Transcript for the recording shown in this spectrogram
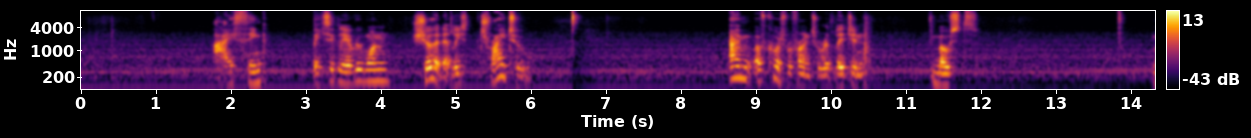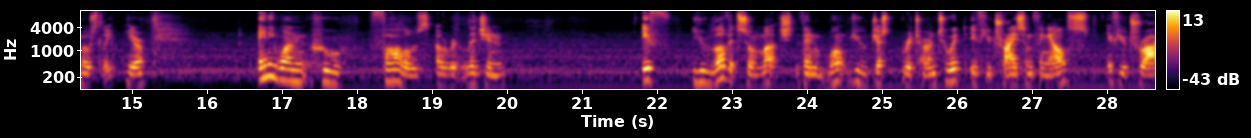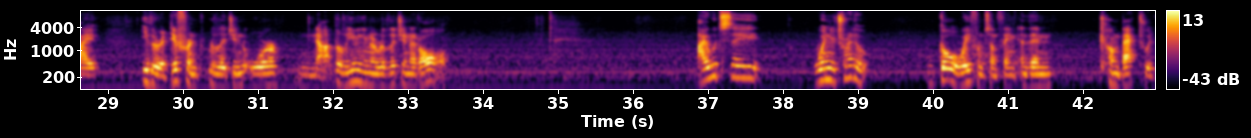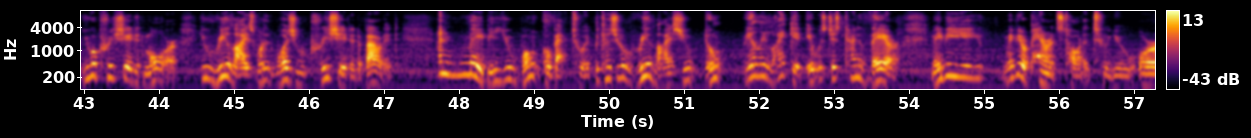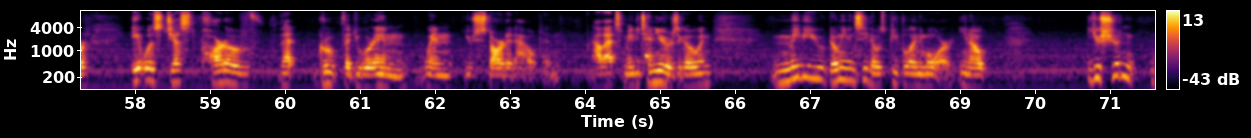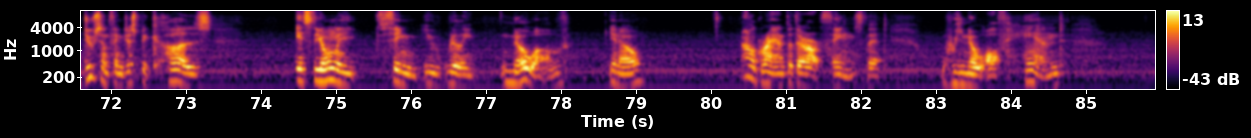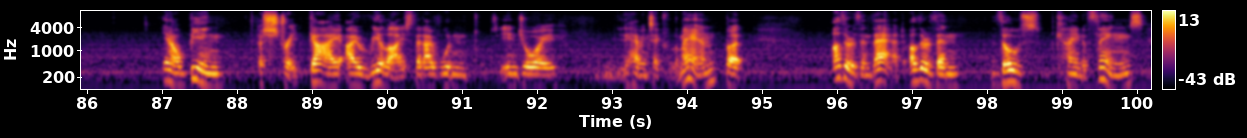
I think basically everyone should at least try to. I'm, of course, referring to religion most mostly here. Anyone who follows a religion, if you love it so much, then won't you just return to it if you try something else? If you try either a different religion or not believing in a religion at all? I would say when you try to go away from something and then come back to it, you appreciate it more. You realize what it was you appreciated about it. And maybe you won't go back to it because you'll realize you don't really like it. It was just kind of there. Maybe maybe your parents taught it to you or it was just part of that group that you were in when you started out and now that's maybe 10 years ago and maybe you don't even see those people anymore you know. You shouldn't do something just because it's the only thing you really know of you know. I'll grant that there are things that we know offhand. You know being a straight guy, I realized that I wouldn't enjoy having sex with a man, but other than that, other than those kind of things,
